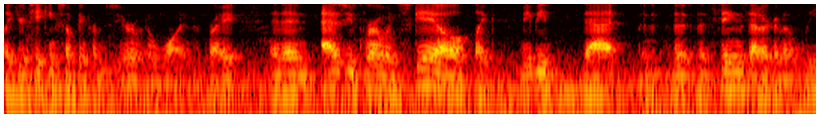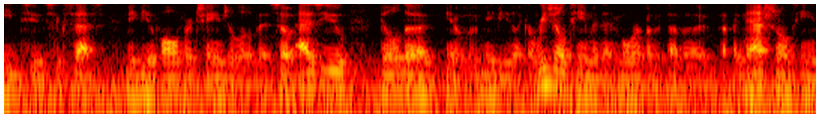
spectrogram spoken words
like you're taking something from zero to one, right? And then as you grow and scale, like maybe that the the things that are going to lead to success maybe evolve or change a little bit. So as you build a you know maybe like a regional team and then more of a, of a, of a national team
